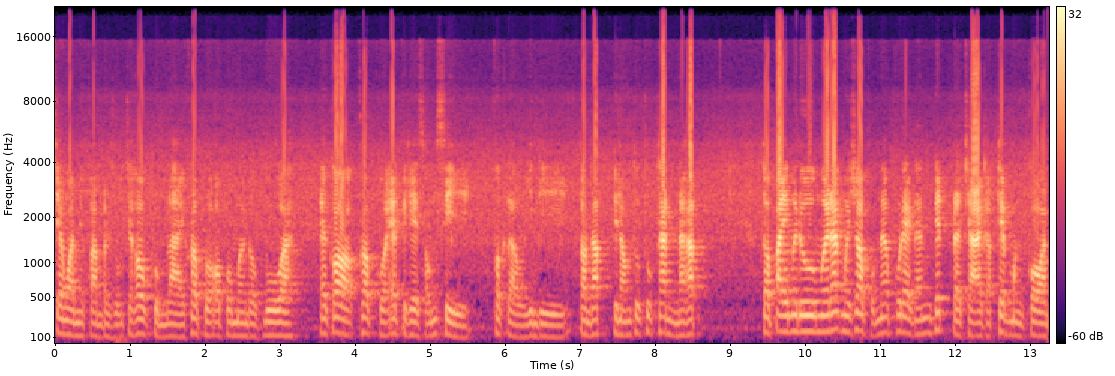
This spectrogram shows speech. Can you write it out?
แจ้งวันมีความประสงค์จะเข้ากลุ่มไลน์ครอบครัวอพเมืองดอกบัว และก็ครอบครัวแอดพลิเคสองสี่พวกเรายินดีต้อนรับพี่น้องทุก ๆท่านนะครับ ต่อไปมาดูเมวยรักเมวยชอบผมนะผู้แรกนั้นเพชรประชากับเทพมังกร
